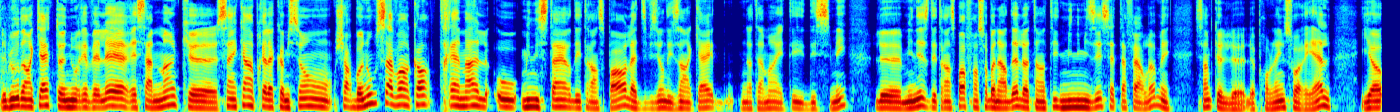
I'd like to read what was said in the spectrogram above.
Le bureau d'enquête nous révélait récemment que cinq ans après la commission Charbonneau, ça va encore très mal au ministère des Transports. La division des enquêtes, notamment, a été décimée. Le ministre des Transports, François Bonnardel, a tenté de minimiser cette affaire-là, mais il semble que le, problème soit réel. Il y a,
